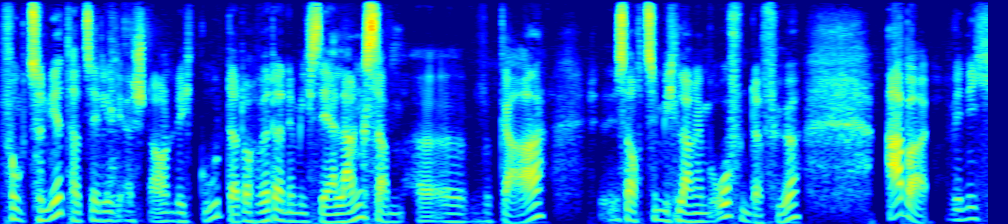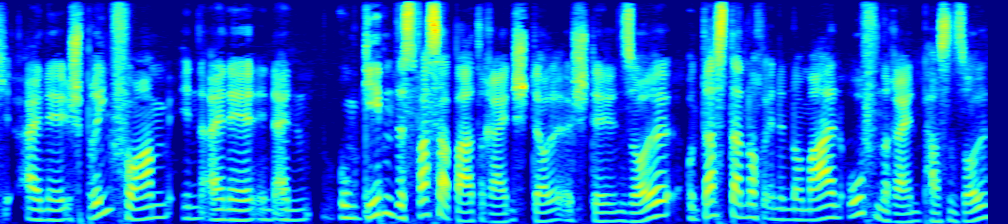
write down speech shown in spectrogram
funktioniert tatsächlich erstaunlich gut. Dadurch wird er nämlich sehr langsam äh, gar, ist auch ziemlich lange im Ofen dafür. Aber wenn ich eine Springform in eine in ein umgebendes Wasserbad reinstellen soll und das dann noch in den normalen Ofen reinpassen soll,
